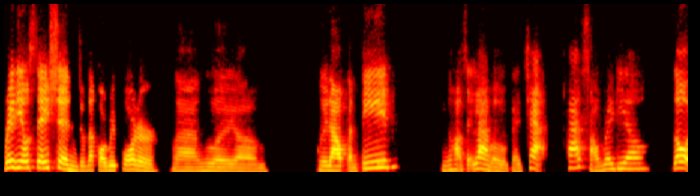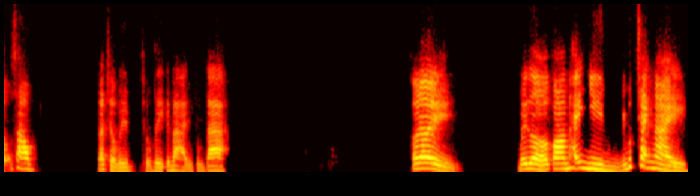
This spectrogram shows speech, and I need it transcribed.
Radio station chúng ta có reporter là người uh, người đọc bản tin. Họ sẽ làm ở cái trạm phát sóng radio. Rồi xong ta trở về trở về cái bài của chúng ta. Ở đây. Bây giờ các con hãy nhìn cái bức tranh này.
